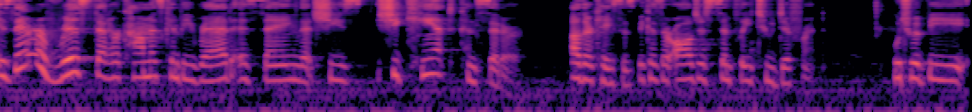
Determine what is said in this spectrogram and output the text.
Is there a risk that her comments can be read as saying that she can't consider other cases because they're all just simply too different, which would be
